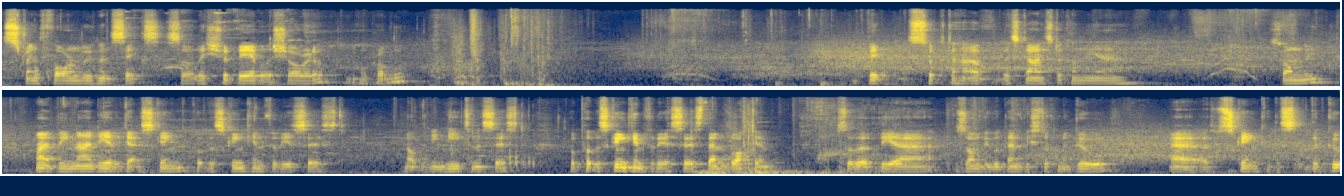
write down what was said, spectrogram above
strength 4 and movement 6, so they should be able to shore it up, no problem. Bit suck to have this guy stuck on the uh, zombie. Might be an idea to get a skink, put the skink in for the assist. Not that he needs an assist, but put the skink in for the assist, then block him, so that the uh, zombie would then be stuck in a ghoul. Uh, a skink, the, the,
